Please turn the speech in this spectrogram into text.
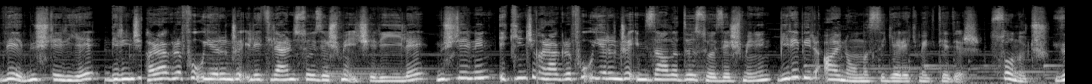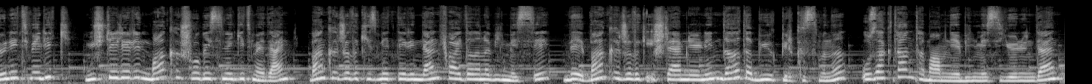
ve müşteriye birinci paragrafı uyarınca iletilen sözleşme içeriğiyle müşterinin ikinci paragrafı uyarınca imzaladığı sözleşmenin birebir aynı olması gerekmektedir. Sonuç, yönetmelik, müşterilerin banka şubesine gitmeden bankacılık hizmetlerinden faydalanabilmesi ve bankacılık işlemlerinin daha da büyük bir kısmını uzaktan tamamlayabilmesi yönünden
